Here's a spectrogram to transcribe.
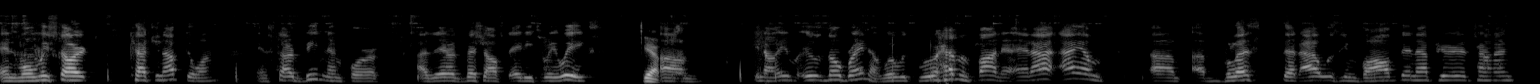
and when we start catching up to them and start beating them for, as Eric Bischoff's 83 weeks, Yeah. um, you know, it, it was no brainer. We, were- we were having fun, and I, I am um, uh, blessed that I was involved in that period of time.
